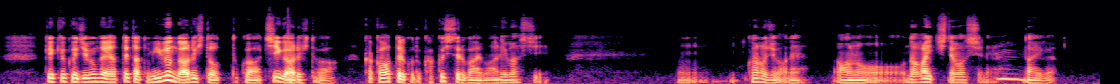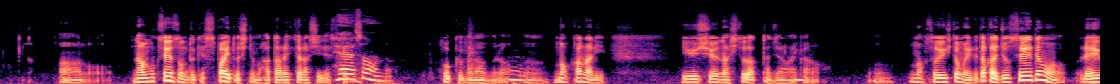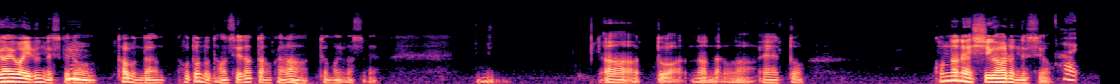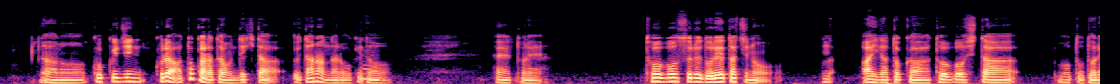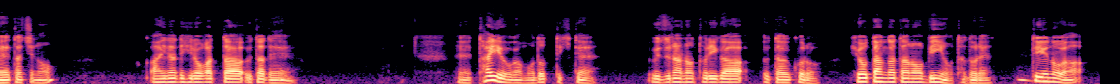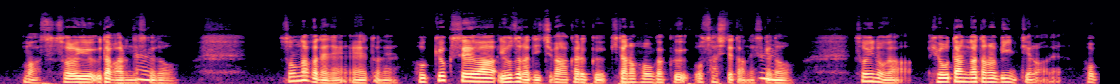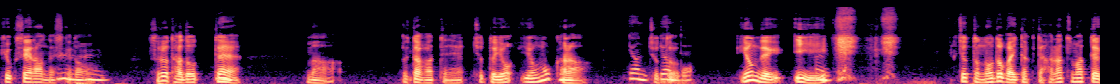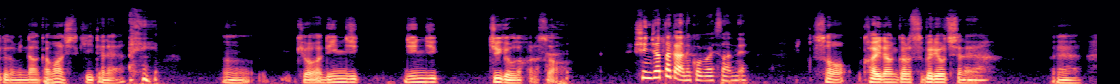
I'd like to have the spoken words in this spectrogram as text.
結局自分がやってたって身分がある人とか地位がある人が関わってることを隠してる場合もありますし、うん、彼女はね、あの、長生きしてますしね、うんだいぶ。あの、南北戦争の時はスパイとしても働いてたらしいですけどへえ、そうなんだ。北部南部の、ううんんまあかなり優秀な人だったんじゃないかな。うんまあそういう人もいる。だから女性でも例外はいるんですけど、うん多分だほとんど男性だったのかなって思いますね。うんああとは、なんだろうな。えっ、と、こんなね、詩があるんですよ。はい。あの、黒人、これは後から多分できた歌なんだろうけど、えっ、とね、逃亡する奴隷たちのな間とか、逃亡した元奴隷たちの間で広がった歌で、えー太陽が戻ってきて、うずらの鳥が歌う頃、ひょうたん型の瓶をたどれっていうのが、まあ、そういう歌があるんですけど、その中でね、えっ、とね、北極星は夜空で一番明るく北の方角を指してたんですけど、うそういうのが、ひょうたん型の瓶っていうのはね、北極星なんですけど、うんうんそれを辿って、まあ、歌があってね、ちょっとよ読もうかな。読んちょっと読んで。読んでいい、うんちょっと喉が痛くて鼻詰まってるけどみんな我慢して聞いてね。うん。今日は臨時、臨時授業だからさ。死んじゃったからね、小林さんね。そう。階段から滑り落ちてね。ええ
